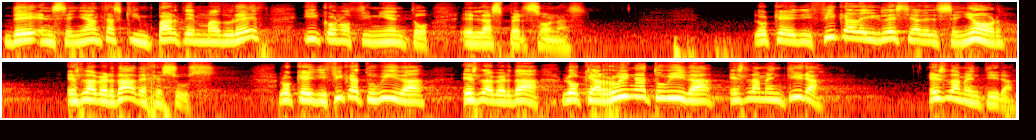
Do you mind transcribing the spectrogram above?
de enseñanzas que imparten madurez y conocimiento en las personas. Lo que edifica la iglesia del Señor es la verdad de Jesús. Lo que edifica tu vida es la verdad. Lo que arruina tu vida es la mentira. Es la mentira.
